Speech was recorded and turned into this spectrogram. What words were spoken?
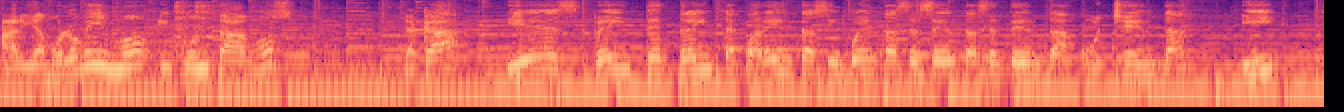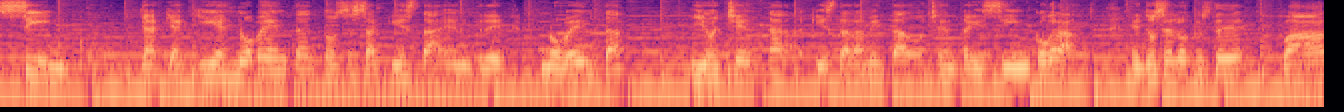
haríamos lo mismo y contamos. Y acá 10, 20, 30, 40, 50, 60, 70, 80 y 5. Ya que aquí es 90, entonces aquí está entre 90 y 80. Aquí está la mitad, 85 grados. Entonces lo que usted va a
